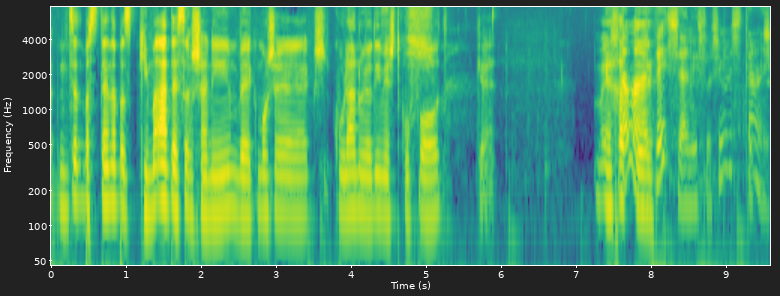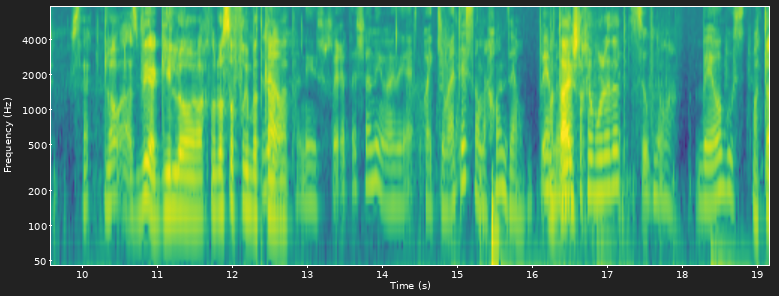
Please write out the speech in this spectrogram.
את נמצאת בסטנדאפ אז כמעט עשר שנים, וכמו שכולנו יודעים, יש תקופות. כן. איך את... למה? אה, תשע, אני 32. זה- לא, עזבי, הגיל לא, אנחנו לא סופרים בת לא, כמה את. אני סופרת את השנים, אבל... וואי, כמעט עשר, נכון? זה הרבה מאוד. מתי יש לך יום הולדת? עצוב נורא. באוגוסט, מתי?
